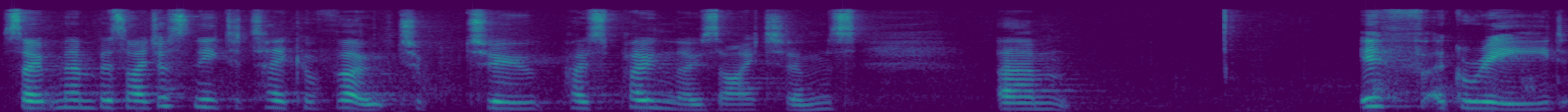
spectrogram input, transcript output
So members, I just need to take a vote to, to postpone those items. Um, if agreed,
